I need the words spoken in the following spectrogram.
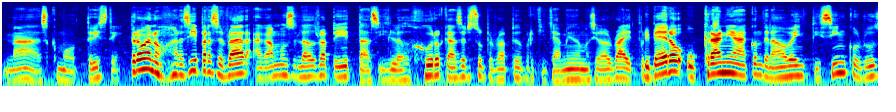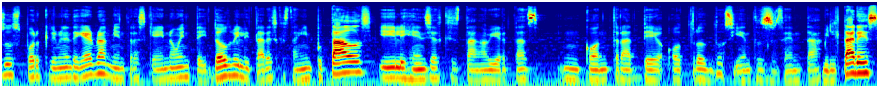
nada, es como triste. Pero bueno, ahora sí para cerrar, hagamos las rapiditas y les juro que va a ser súper rápido porque ya me he demasiado right. Primero, Ucrania ha condenado 25 rusos por crímenes de guerra, mientras que hay 92 militares que están imputados y diligencias que están abiertas en contra de otros 260 militares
